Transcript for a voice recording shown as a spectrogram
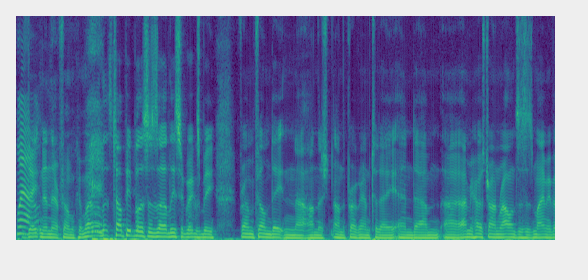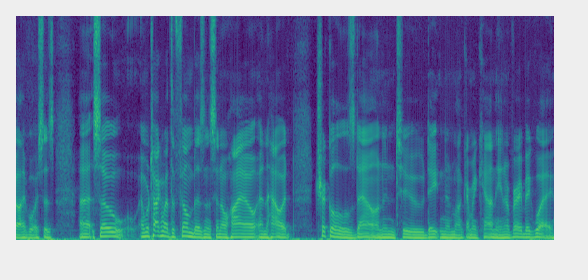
Well- Dayton and their film. com- Well, let's tell people this is uh, Lisa Grigsby from Film Dayton uh, on the sh- on the program today, and um, uh, I'm your host Ron Rollins. This is Miami Valley Voices. Uh, so, and we're talking about the film business in Ohio and how it trickles down into Dayton and Montgomery County in a very big way.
